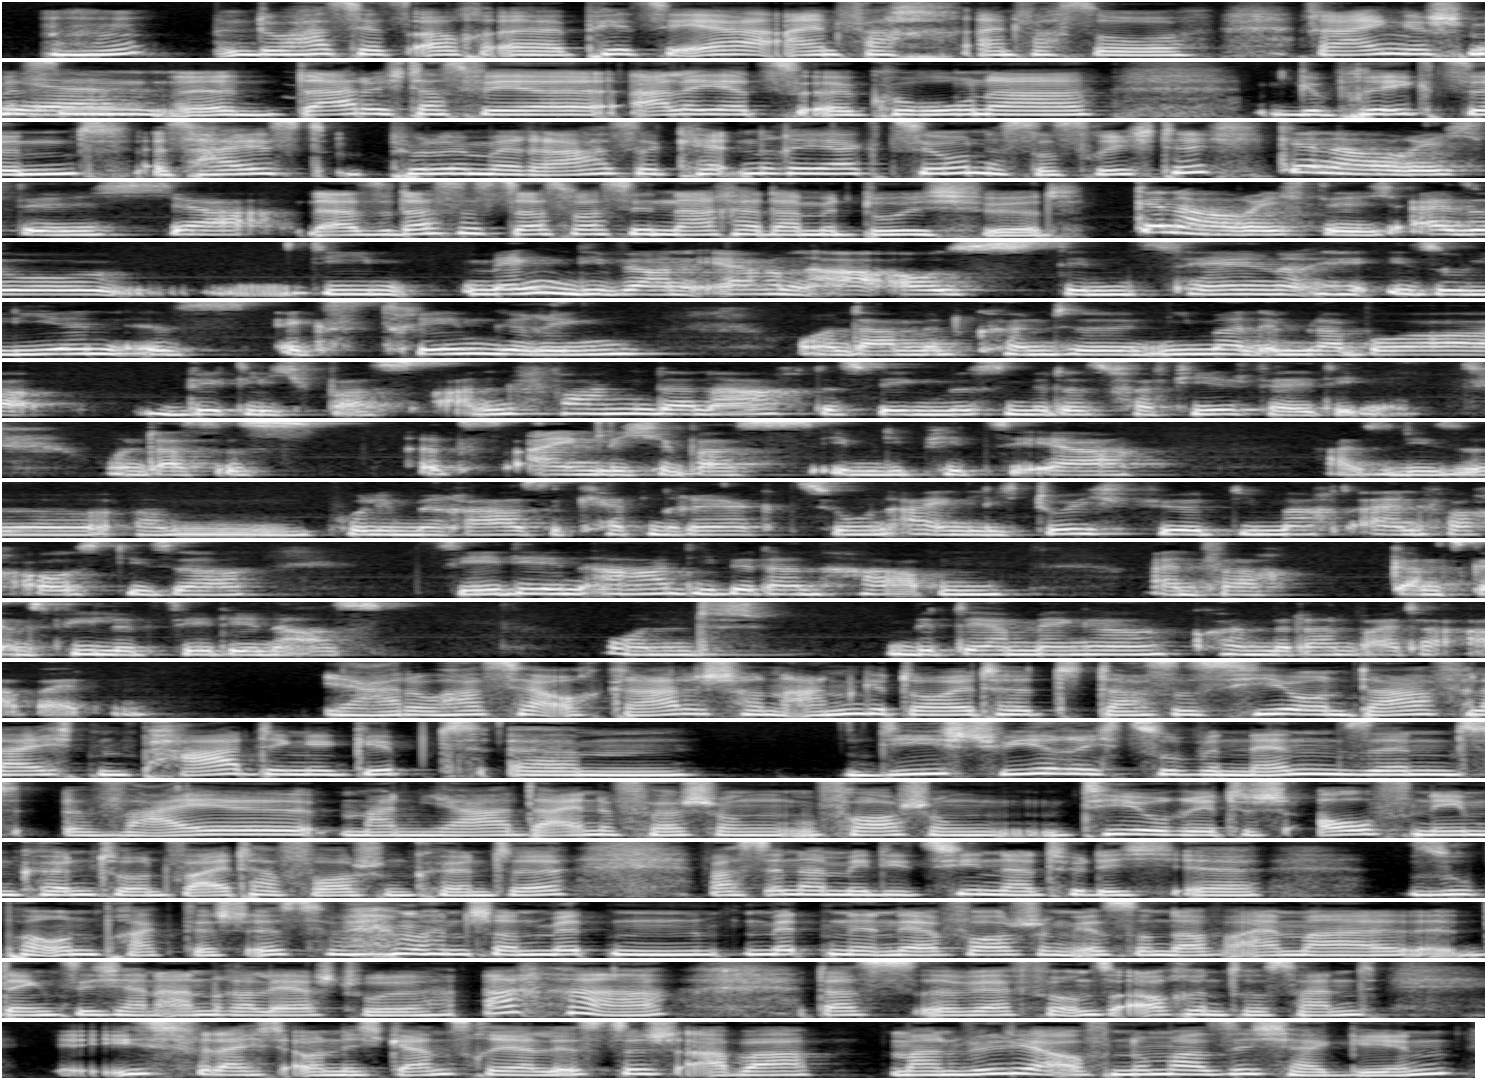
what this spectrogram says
Mhm. Du hast jetzt auch äh, PCR einfach, einfach so reingeschmissen, yeah. äh, dadurch, dass wir alle jetzt äh, Corona geprägt sind. Es heißt Polymerase-Kettenreaktion, ist das richtig? Genau, richtig, ja. Also das ist das, was ihr nachher damit durchführt. Genau, richtig. Also die Mengen, die wir an RNA aus den Zellen isolieren, ist extrem gering und damit könnte niemand im Labor wirklich was anfangen danach. Deswegen müssen wir das vervielfältigen. Und das ist das Eigentliche, was eben die PCR also diese ähm, Polymerase-Kettenreaktion eigentlich durchführt, die macht einfach aus dieser cDNA, die wir dann haben, einfach ganz, ganz viele cDNAs. Und mit der Menge können wir dann weiterarbeiten. Ja, du hast ja auch gerade schon angedeutet, dass es hier und da vielleicht ein paar Dinge gibt, ähm, die schwierig zu benennen sind, weil man ja deine Forschung, Forschung theoretisch aufnehmen könnte und weiterforschen könnte, was in der Medizin natürlich äh, super unpraktisch ist, wenn man schon mitten, mitten in der Forschung ist und auf einmal denkt sich ein anderer Lehrstuhl, aha, das äh, wäre für uns auch interessant. Ist vielleicht auch nicht ganz realistisch, aber man will ja auf Nummer sicher gehen.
